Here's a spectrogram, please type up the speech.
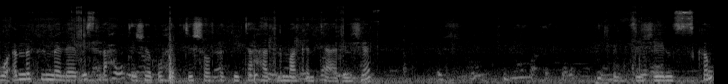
وأما في الملابس لاحظت جابوا هاد التيشيرتات نتاع هاد الماركة نتاع الرجال. تجي نص كم.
